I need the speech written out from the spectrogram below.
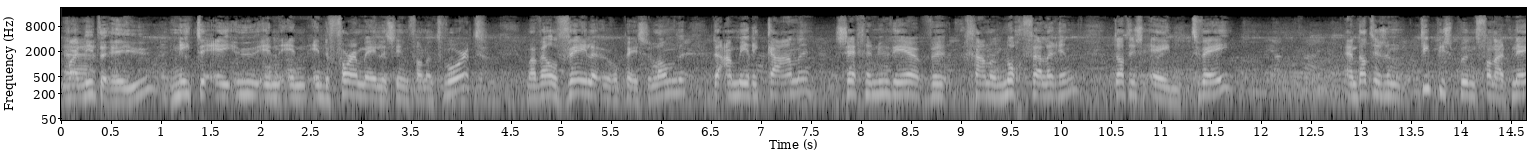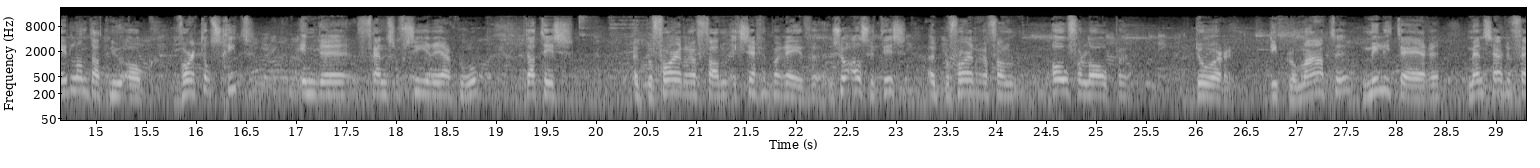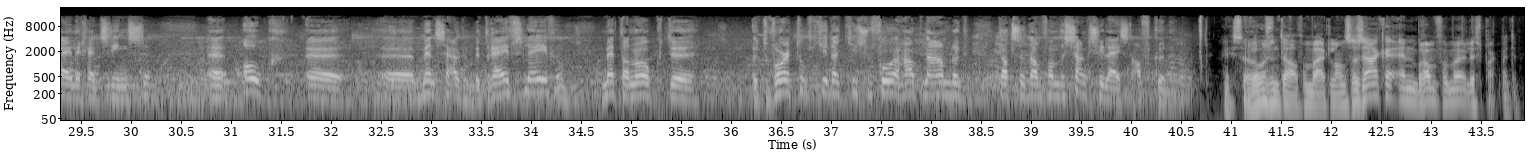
maar niet de EU? Niet de EU in, in, in de formele zin van het woord. Maar wel vele Europese landen. De Amerikanen zeggen nu weer, we gaan er nog feller in. Dat is één. Twee, en dat is een typisch punt vanuit Nederland... dat nu ook wortel schiet in de Friends of Syria groep. Dat is het bevorderen van, ik zeg het maar even, zoals het is... het bevorderen van overlopen door diplomaten, militairen, mensen uit de veiligheidsdiensten... Uh, ook uh, uh, mensen uit het bedrijfsleven, met dan ook de, het worteltje dat je ze voorhoudt... namelijk dat ze dan van de sanctielijst af kunnen. Minister Rosenthal van Buitenlandse Zaken en Bram Vermeulen sprak met hem.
